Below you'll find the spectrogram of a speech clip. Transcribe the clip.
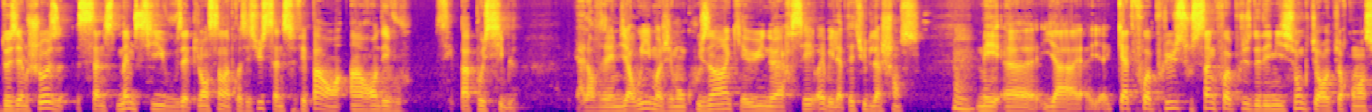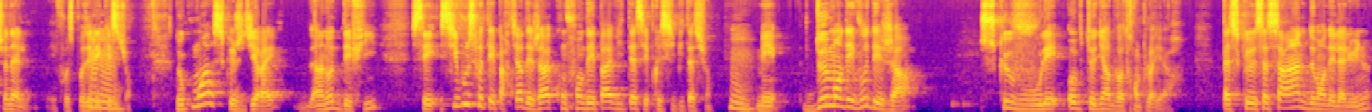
Deuxième chose, ça même si vous êtes lancé dans un processus, ça ne se fait pas en un rendez-vous. C'est pas possible. alors vous allez me dire, oui, moi j'ai mon cousin qui a eu une ERC. Ouais, mais il a peut-être eu de la chance. Hmm. Mais euh, il y, a, quatre fois plus ou cinq fois plus de démissions que de rupture conventionnelle. Il faut se poser des hmm. questions. Donc moi, ce que je dirais, un autre défi, c'est si vous souhaitez partir déjà, confondez pas vitesse et précipitation. Mais demandez-vous déjà ce que vous voulez obtenir de votre employeur. Parce que ça sert à rien de demander la lune,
